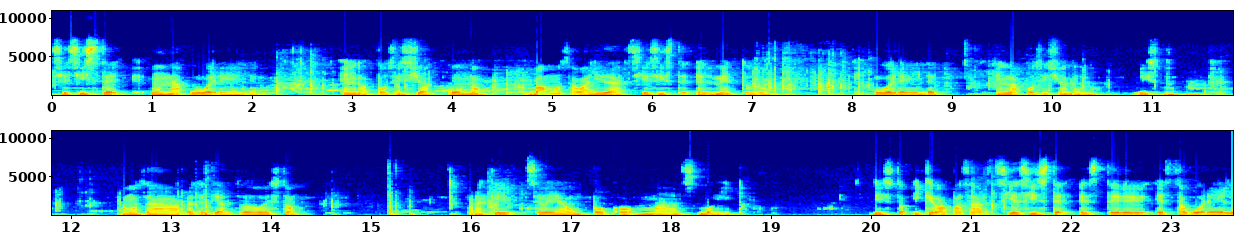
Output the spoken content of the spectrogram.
si existe una URL en la posición 1 vamos a validar si existe el método URL en la posición 1 listo. Vamos a resetear todo esto para que se vea un poco más bonito listo. Y qué va a pasar si existe este esta url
